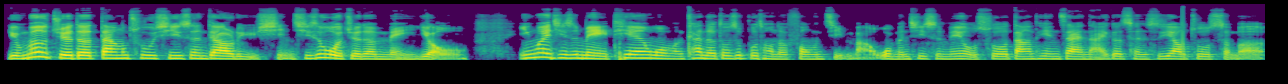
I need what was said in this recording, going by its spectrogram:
有没有觉得当初牺牲掉旅行？其实我觉得没有，因为其实每天我们看的都是不同的风景嘛。我们其实没有说当天在哪一个城市要做什么，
